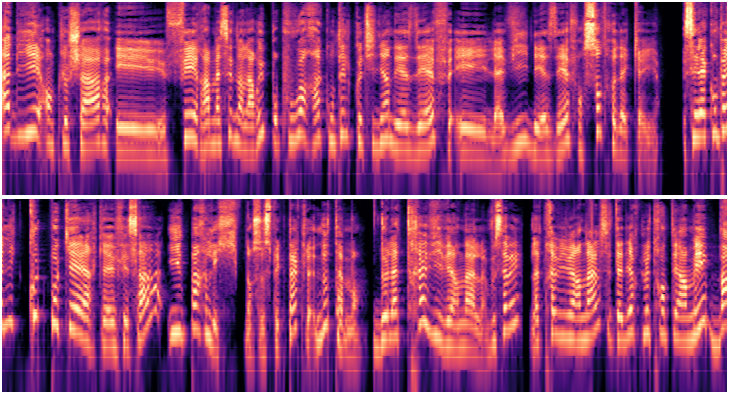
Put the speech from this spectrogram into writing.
habillé en clochard et fait ramasser dans la rue pour pouvoir raconter le quotidien des SDF et la vie des SDF en centre d'accueil. C'est la compagnie Coup de Poker qui avait fait ça. Il parlait dans ce spectacle notamment de la trêve hivernale. Vous savez, la trêve hivernale, c'est-à-dire que le 31 mai, bam,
